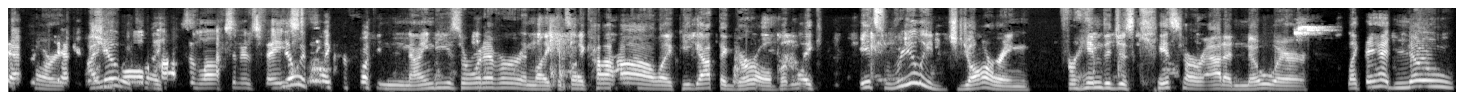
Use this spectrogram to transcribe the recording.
that part. After I know all it's like pops and locks in his face. know it's like the fucking '90s or whatever, and like it's like, haha, like he got the girl, but like it's really jarring for him to just kiss her out of nowhere. Like they had no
